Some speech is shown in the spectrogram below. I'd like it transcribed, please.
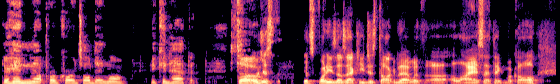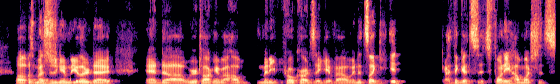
They're handing out pro cards all day long. It can happen. So, oh, just what's funny is I was actually just talking to that with uh, Elias, I think McCall. I was messaging him the other day, and uh, we were talking about how many pro cards they give out, and it's like it. I think it's it's funny how much it's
